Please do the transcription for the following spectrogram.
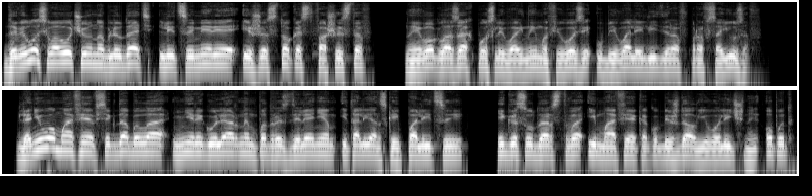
довелось воочию наблюдать лицемерие и жестокость фашистов, на его глазах после войны мафиози убивали лидеров профсоюзов. Для него мафия всегда была нерегулярным подразделением итальянской полиции, и государство, и мафия, как убеждал его личный опыт,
